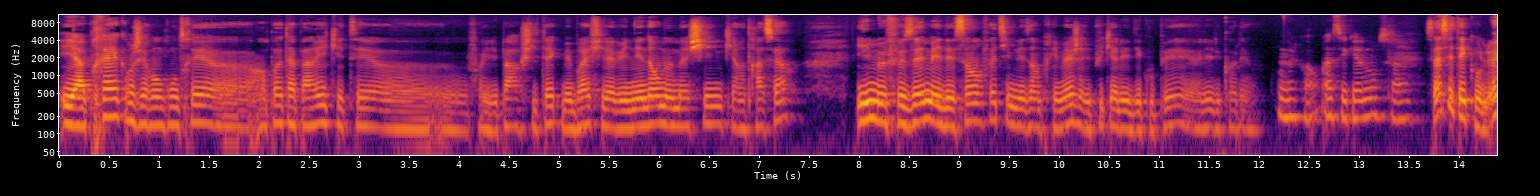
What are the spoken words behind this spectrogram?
et après quand j'ai rencontré un pote à Paris qui était enfin il est pas architecte mais bref il avait une énorme machine qui est un traceur il me faisait mes dessins en fait il me les imprimait j'avais plus qu'à les découper et aller les coller D'accord. Ah, c'est canon ça. ça c'était cool Ouais.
